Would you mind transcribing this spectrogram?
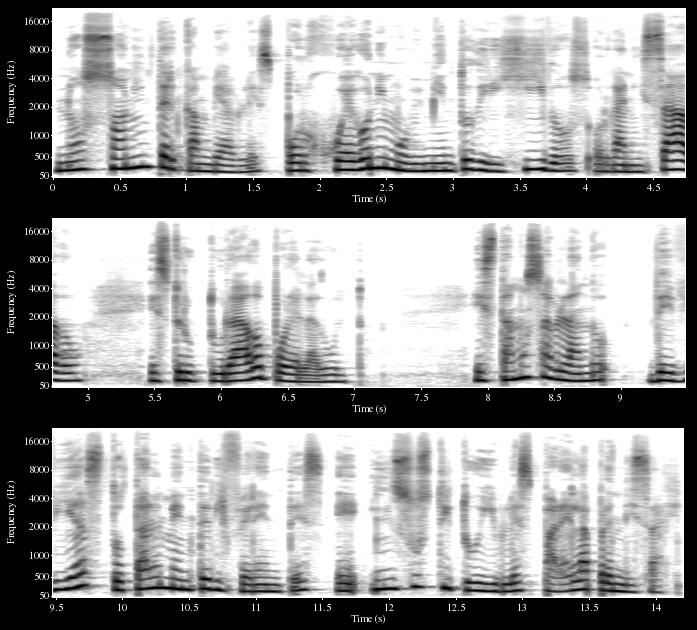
no son intercambiables por juego ni movimiento dirigidos, organizado, estructurado por el adulto. Estamos hablando de vías totalmente diferentes e insustituibles para el aprendizaje.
